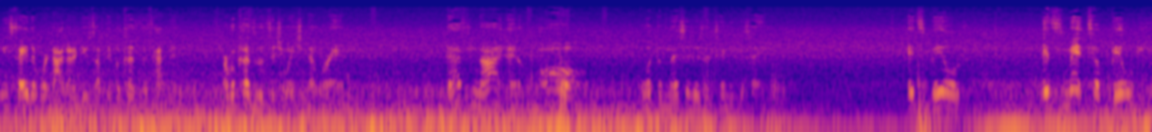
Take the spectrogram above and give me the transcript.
we say that we're not going to do something because this happened or because of the situation that we're in. That's not at all what the message is intending to say. It's build. It's meant to build you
